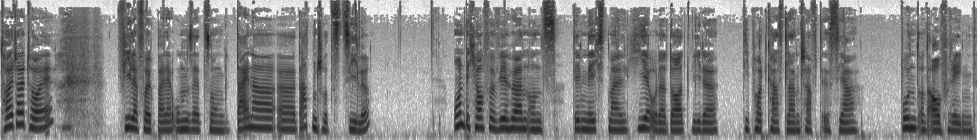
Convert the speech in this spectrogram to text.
Toi, toi, toi viel Erfolg bei der Umsetzung deiner äh, Datenschutzziele. Und ich hoffe, wir hören uns demnächst mal hier oder dort wieder. Die Podcast-Landschaft ist ja bunt und aufregend.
